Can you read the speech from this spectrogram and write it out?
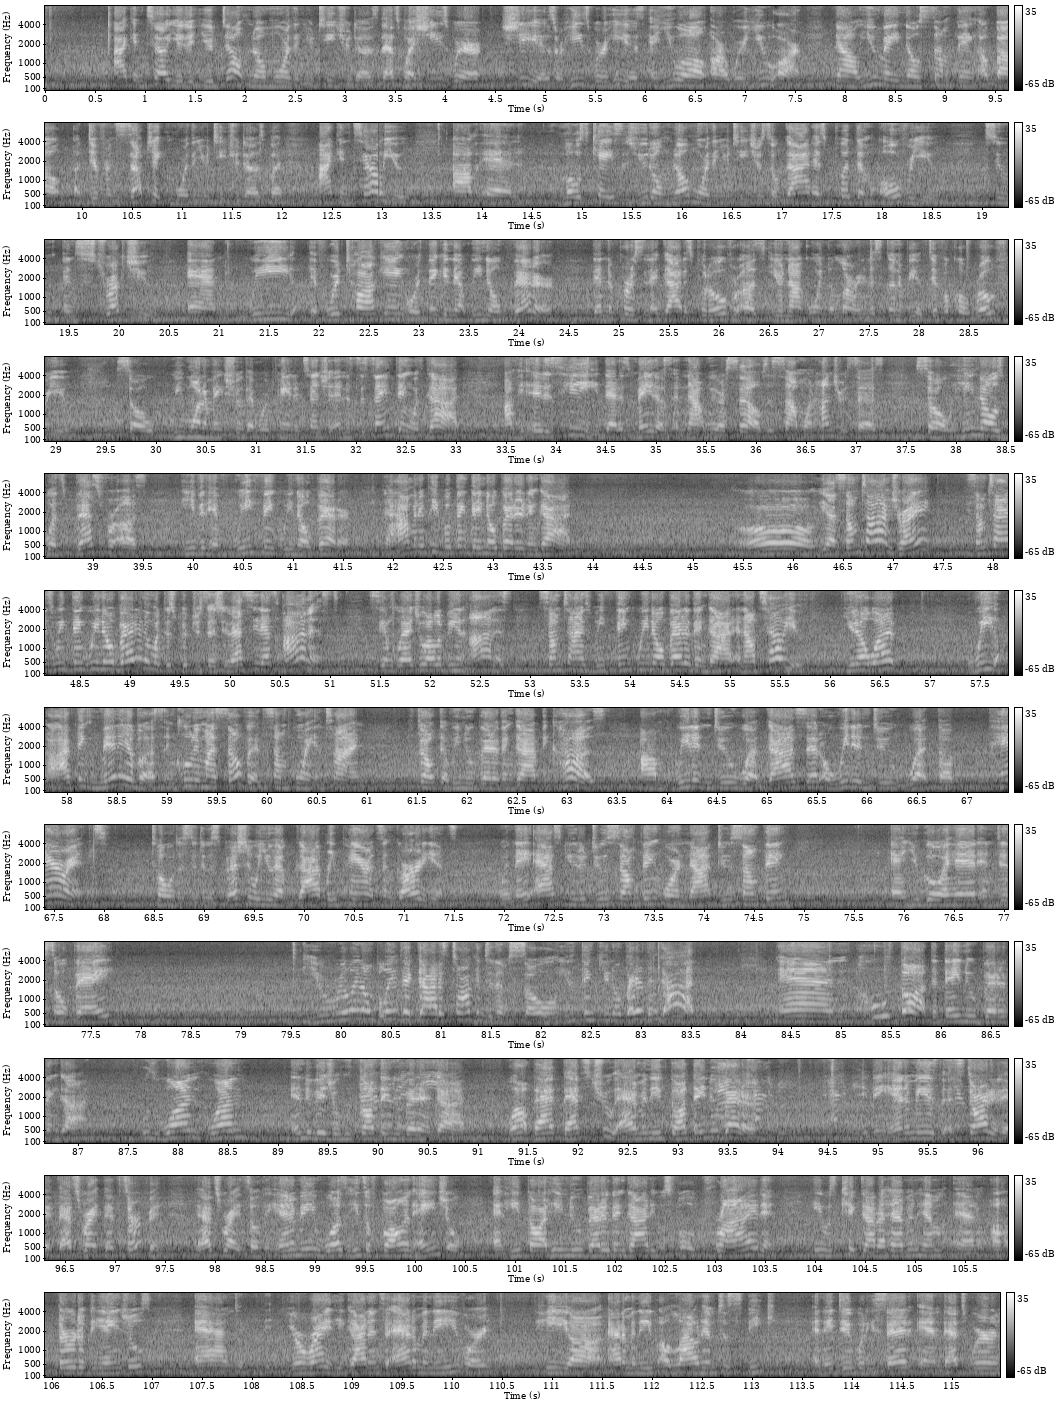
I can tell you that you don't know more than your teacher does. That's why she's where she is or he's where he is and you all are where you are. Now, you may know something about a different subject more than your teacher does, but I can tell you um, in most cases you don't know more than your teacher. So God has put them over you to instruct you. And we, if we're talking or thinking that we know better, than the person that God has put over us, you're not going to learn. And it's going to be a difficult road for you. So we want to make sure that we're paying attention. And it's the same thing with God. Um, it is He that has made us and not we ourselves, as Psalm 100 says. So He knows what's best for us, even if we think we know better. Now, how many people think they know better than God? Oh, yeah, sometimes, right? Sometimes we think we know better than what the scripture says. That's, see, that's honest. See, I'm glad you all are being honest. Sometimes we think we know better than God. And I'll tell you, you know what? We, I think many of us, including myself at some point in time, felt that we knew better than God because um, we didn't do what God said or we didn't do what the parent told us to do, especially when you have godly parents and guardians. When they ask you to do something or not do something, and you go ahead and disobey, you really don't believe that God is talking to them. So you think you know better than God. And who thought that they knew better than God? Who's one one individual who thought they knew better than God? Well, that that's true. Adam and Eve thought they knew better. The enemy is that started it. That's right. That serpent. That's right. So the enemy was he's a fallen angel, and he thought he knew better than God. He was full of pride, and he was kicked out of heaven. Him and a third of the angels. And you're right. He got into Adam and Eve, or he uh, Adam and Eve allowed him to speak, and they did what he said, and that's where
